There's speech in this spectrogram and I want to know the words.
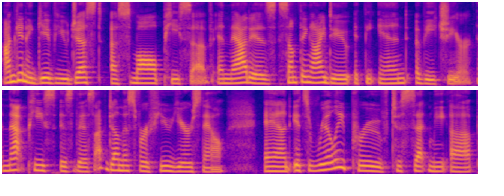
I'm going to give you just a small piece of, and that is something I do at the end of each year. And that piece is this I've done this for a few years now, and it's really proved to set me up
